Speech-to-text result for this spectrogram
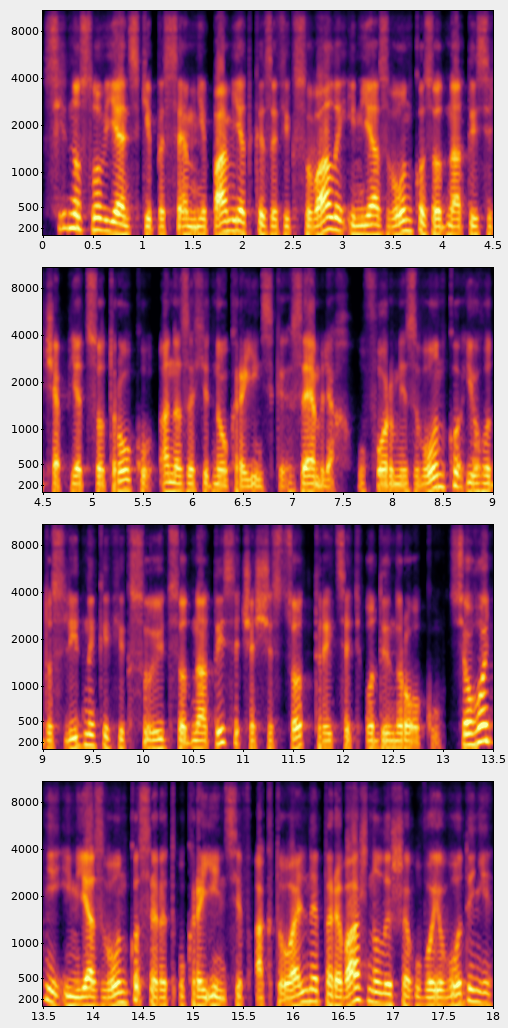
Східнослов'янські писемні пам'ятки зафіксували ім'я Звонко з 1500 року, а на західноукраїнських землях у формі Звонко його дослідники фіксують з 1631 року. Сьогодні ім'я Звонко серед українців актуальне переважно лише у воєводині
